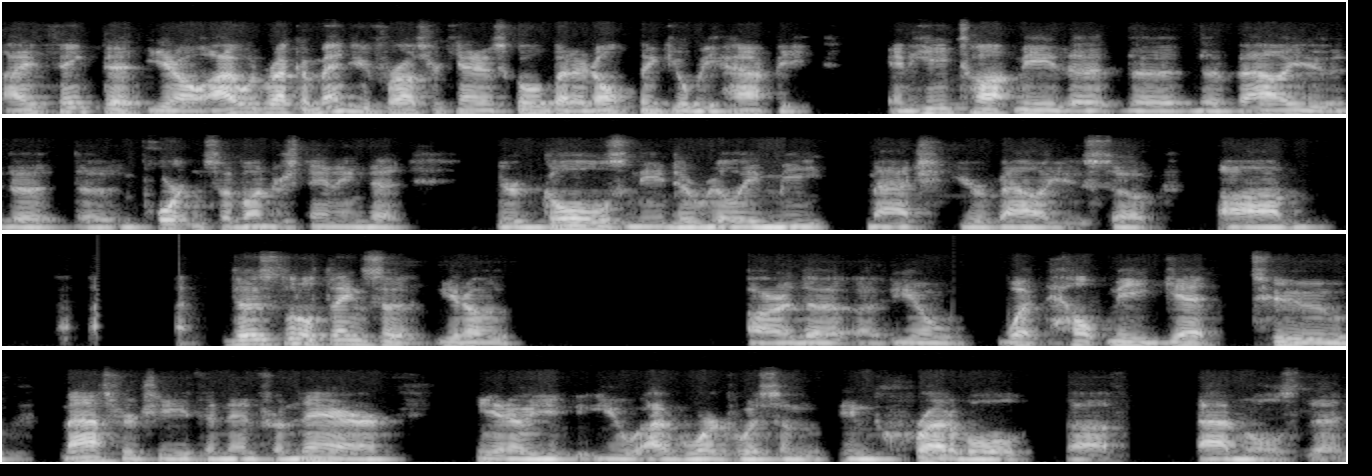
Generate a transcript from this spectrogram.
I think that, you know, I would recommend you for officer candidate school, but I don't think you'll be happy. and he taught me the the the value, the the importance of understanding that your goals need to really meet match your values. So um, those little things that you know are the uh, you know what helped me get to Master Chief, and then from there, you know, you, you I've worked with some incredible uh, admirals that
